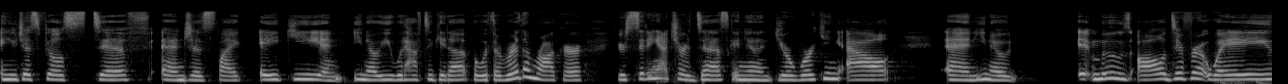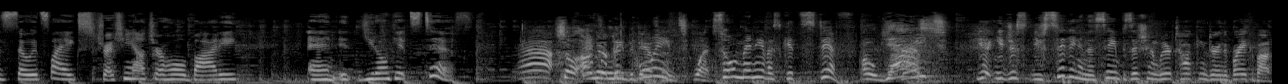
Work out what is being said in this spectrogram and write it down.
and you just feel stiff and just like achy and, you know, you would have to get up. But with a rhythm rocker, you're sitting at your desk and you know, you're working out and, you know, it moves all different ways. So it's like stretching out your whole body. and it, you don't get stiff. Yeah. So I'm gonna leave the point. difference. What? So many of us get stiff. Oh, yes. Right? You, you just you're sitting in the same position we were talking during the break about.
